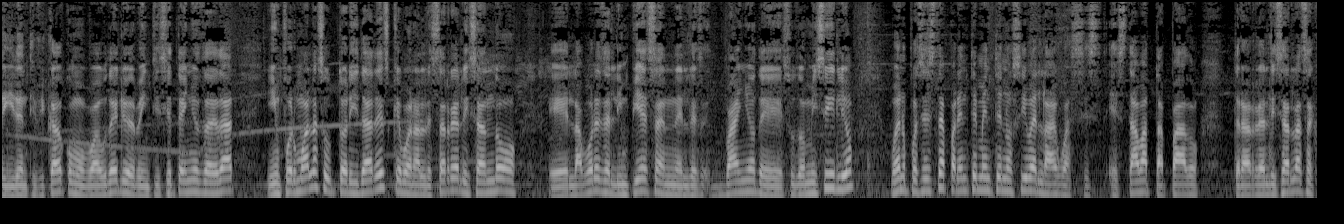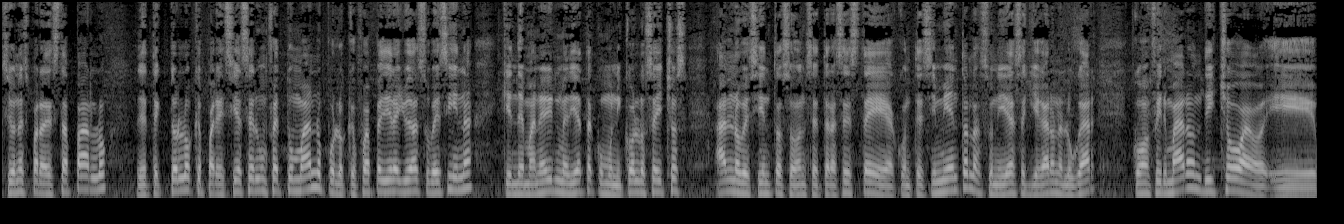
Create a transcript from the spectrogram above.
identificado como Baudelio de 27 años de edad, informó a las autoridades que, bueno, al estar realizando eh, labores de limpieza en el baño de su domicilio, bueno, pues este aparentemente no se iba el agua, se est- estaba tapado. Tras realizar las acciones para destaparlo, detectó lo que parecía ser un feto humano, por lo que fue a pedir ayuda a su vecina, quien de manera inmediata comunicó los hechos al 911. Tras este acontecimiento, las unidades llegaron al lugar, confirmaron dicho eh,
